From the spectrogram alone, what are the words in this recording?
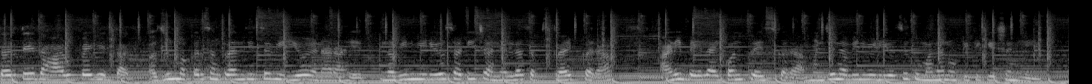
तर ते दहा रुपये घेतात. अजून मकर संक्रांतीचे व्हिडिओ येणार आहेत. नवीन व्हिडिओसाठी चॅनलला सबस्क्राईब करा आणि बेल आयकॉन प्रेस करा. म्हणजे नवीन व्हिडिओचे तुम्हाला नोटिफिकेशन येईल.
